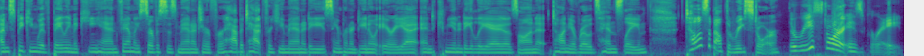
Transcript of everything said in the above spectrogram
I'm speaking with Bailey McKeehan, Family Services Manager for Habitat for Humanity, San Bernardino area, and Community Liaison Tawnya Rhoades Hensley. Tell us about the Restore. The Restore is great.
